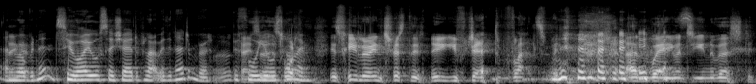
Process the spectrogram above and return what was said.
and Robin Ince, who I also shared a flat with in Edinburgh Okay, before so your it's what- time. it's people who are interested in who you've shared flats with and where you went to university.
